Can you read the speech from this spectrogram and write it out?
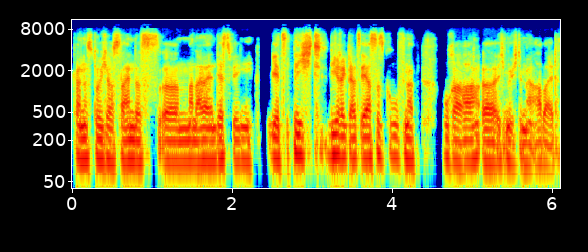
kann es durchaus sein, dass äh, man allein deswegen jetzt nicht direkt als erstes gerufen hat, hurra, äh, ich möchte mehr Arbeit.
